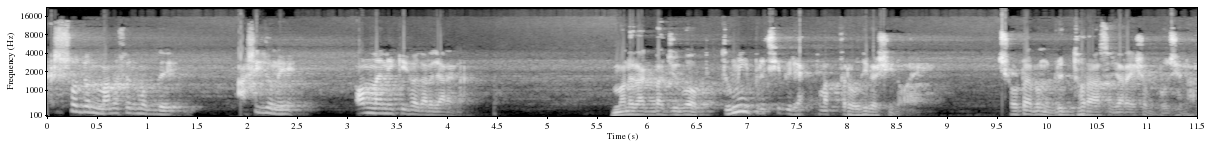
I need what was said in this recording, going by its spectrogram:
একশো জন মানুষের মধ্যে আশি জনে অনলাইনে কি হয় তারা জানে না। মনে রাখবা যুবক, তুমি পৃথিবীর একমাত্র অধিবাসী নয়। ছোট এবং বৃদ্ধরা আছে যারা এসব বোঝে না।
